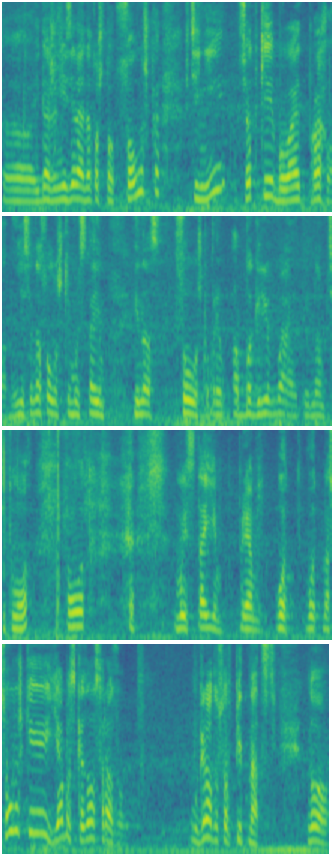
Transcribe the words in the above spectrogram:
э, и даже невзирая на то, что солнышко, в тени все-таки бывает прохладно. Если на солнышке мы стоим, и нас солнышко прям обогревает, и нам тепло, вот, мы стоим прям вот, вот на солнышке, я бы сказал сразу, градусов 15. Но,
